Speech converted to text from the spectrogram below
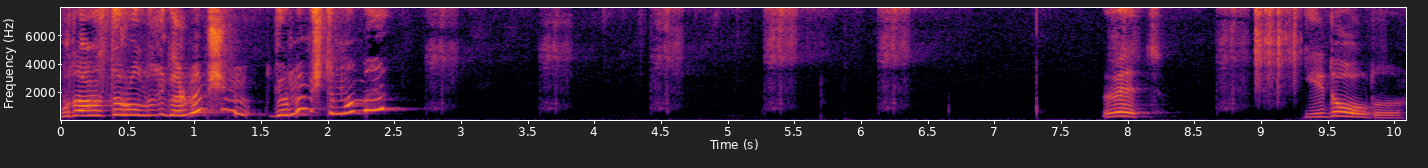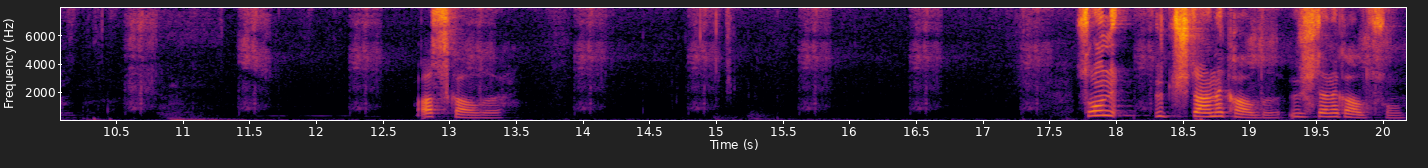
Burada anahtar olduğunu görmemişim. Görmemiştim lan ben. Evet. 7 oldu. Az kaldı. Son 3 tane kaldı. 3 tane kaldı son.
